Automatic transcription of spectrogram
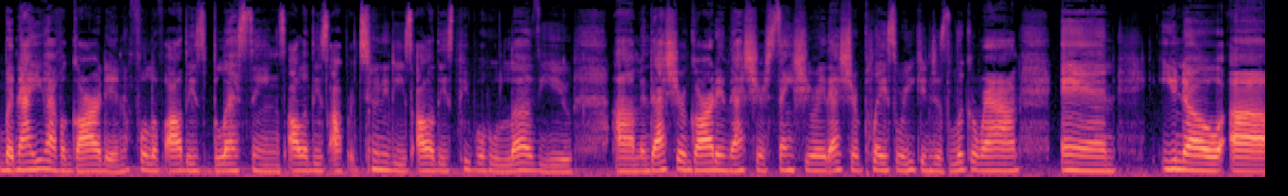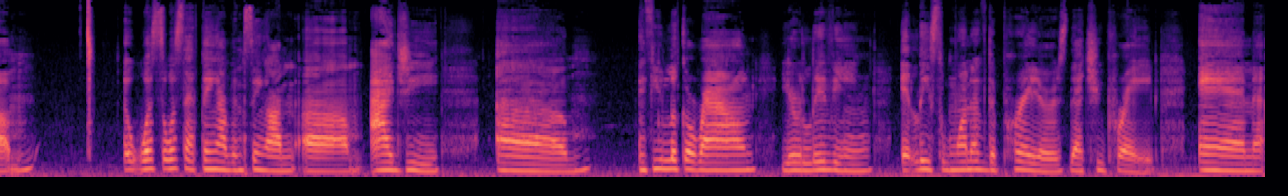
but now you have a garden full of all these blessings, all of these opportunities, all of these people who love you. Um, and that's your garden, that's your sanctuary, that's your place where you can just look around and, you know, um, what's what's that thing I've been seeing on um, IG? Um, if you look around, you're living at least one of the prayers that you prayed. And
